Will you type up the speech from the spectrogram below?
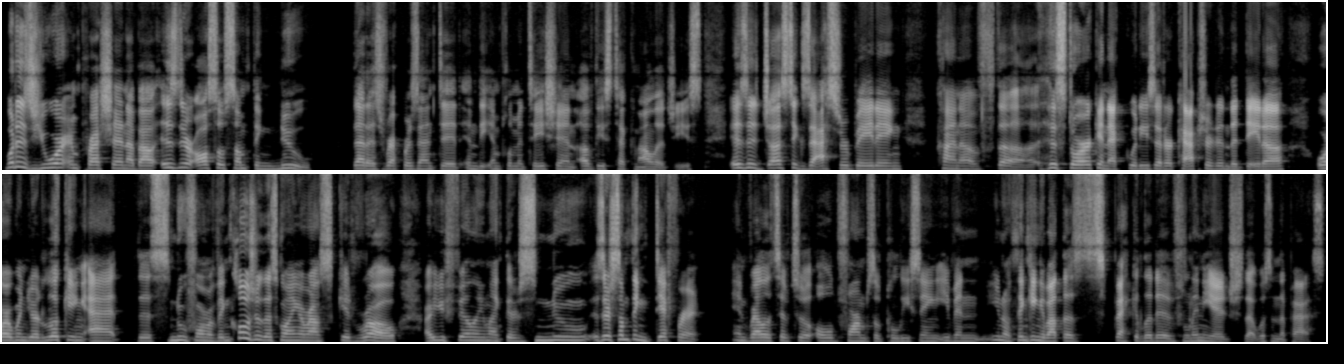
what is your impression about is there also something new that is represented in the implementation of these technologies? Is it just exacerbating kind of the historic inequities that are captured in the data or when you're looking at this new form of enclosure that's going around skid row are you feeling like there's new is there something different in relative to old forms of policing even you know thinking about the speculative lineage that was in the past?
